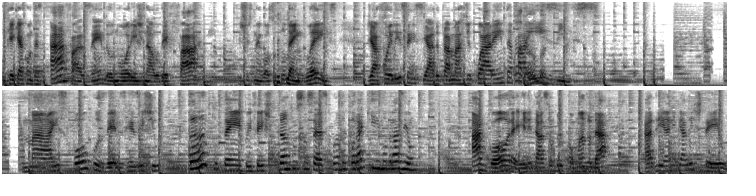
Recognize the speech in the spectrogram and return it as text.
O que que acontece? A Fazenda, no original The Farm, deixa esse negócio tudo em inglês, já foi licenciado para mais de 40 Caramba. países. Mas poucos deles resistiu tanto tempo e fez tanto sucesso quanto por aqui no Brasil. Agora ele está sob o comando da Adriane Galisteu.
